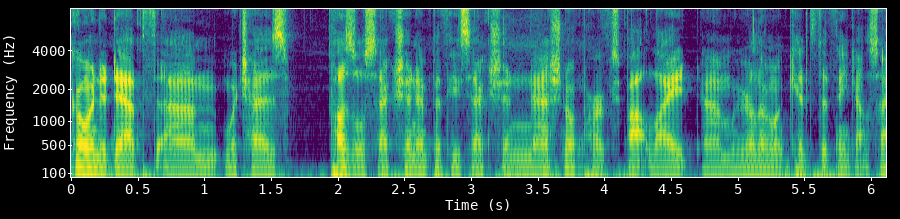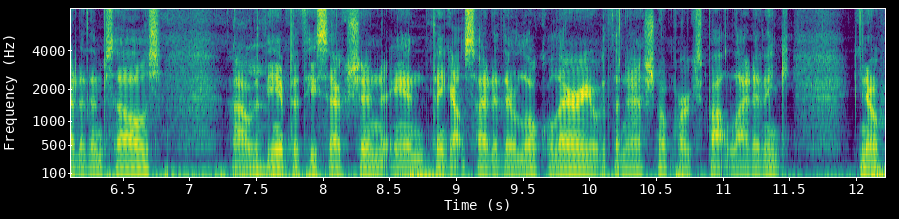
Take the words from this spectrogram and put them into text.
go into depth, um, which has puzzle section, empathy section, national park spotlight. Um, we really want kids to think outside of themselves uh, with the empathy section and think outside of their local area with the national park spotlight. I think, you know,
